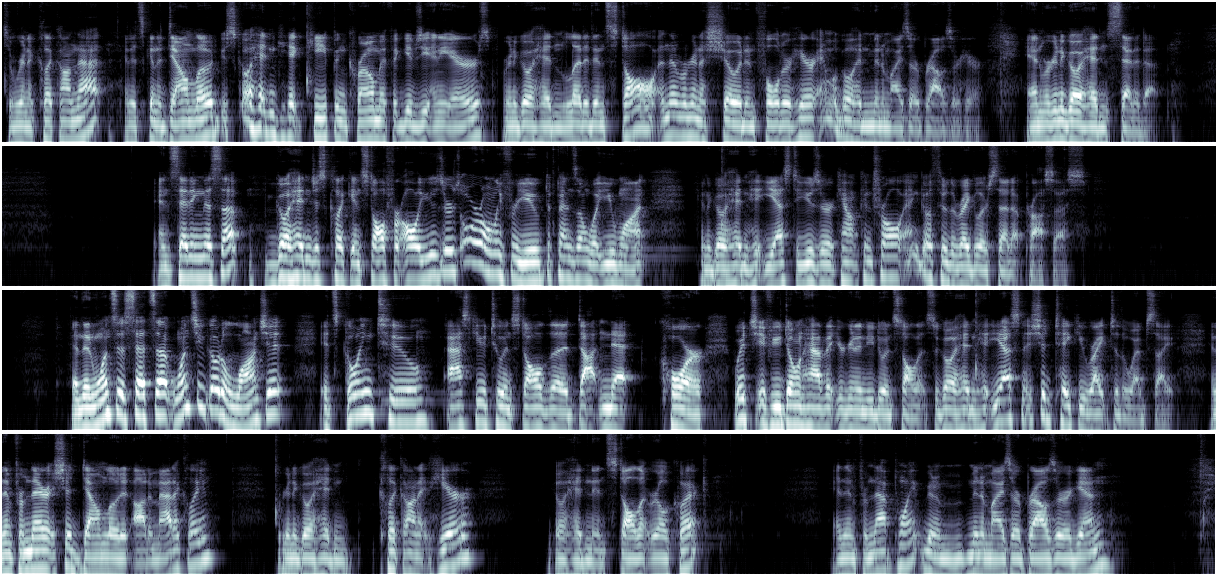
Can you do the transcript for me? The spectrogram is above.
So we're gonna click on that and it's gonna download. Just go ahead and hit keep in Chrome if it gives you any errors. We're gonna go ahead and let it install and then we're gonna show it in folder here and we'll go ahead and minimize our browser here. And we're gonna go ahead and set it up. And setting this up, go ahead and just click install for all users or only for you, depends on what you want. I'm gonna go ahead and hit yes to user account control and go through the regular setup process. And then once it sets up, once you go to launch it, it's going to ask you to install the .NET Core, which if you don't have it, you're gonna need to install it. So go ahead and hit yes, and it should take you right to the website. And then from there, it should download it automatically. We're gonna go ahead and click on it here Go ahead and install it real quick. And then from that point, we're gonna minimize our browser again.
